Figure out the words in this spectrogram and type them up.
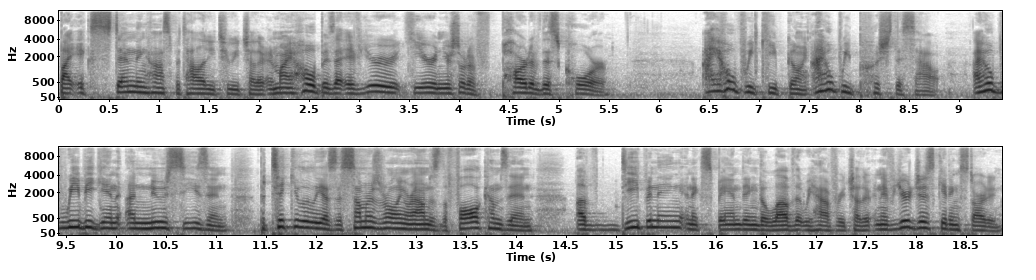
by extending hospitality to each other. And my hope is that if you're here and you're sort of part of this core, I hope we keep going. I hope we push this out. I hope we begin a new season, particularly as the summer's rolling around, as the fall comes in, of deepening and expanding the love that we have for each other. And if you're just getting started,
